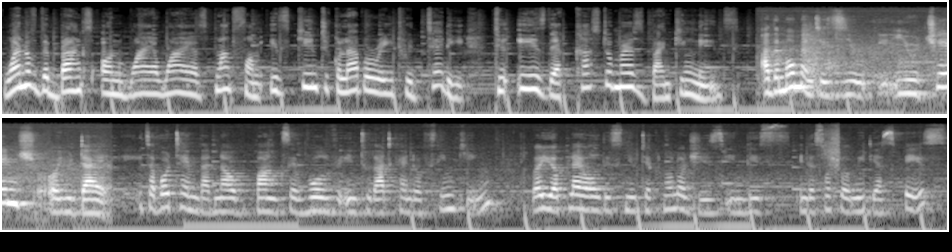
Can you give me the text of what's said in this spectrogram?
one of the banks on WayaWaya's platform, is keen to collaborate with Teddy to ease their customers' banking needs. At the moment, is you you change or you die it's about time that now banks evolve into that kind of thinking where you apply all these new technologies in this in the social media space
